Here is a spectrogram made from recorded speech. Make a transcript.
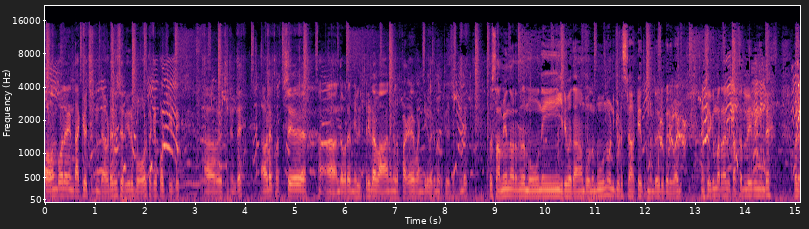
കുളം പോലെ ഉണ്ടാക്കി വെച്ചിട്ടുണ്ട്. അവിടെ ഒരു ചെറിയൊരു ബോട്ടൊക്കെ പൊട്ടിയിട്ട് വെച്ചിട്ടുണ്ട്. അവിടെ കുറച്ച് എന്താ പറയുക മിലിറ്ററിയുടെ വാഹനങ്ങൾ പഴയ വണ്ടികളൊക്കെ നിർത്തി വെച്ചിട്ടുണ്ട്. ഇപ്പോൾ സമയം എന്ന് പറയുന്നത് മൂന്ന് ഇരുപതാകാൻ പോകുന്നു മൂന്ന് മണിക്ക് ഇവിടെ സ്റ്റാർട്ട് ചെയ്തിട്ടുണ്ട് ഒരു പരിപാടി. ഞാൻ ശരിക്കും പറഞ്ഞാൽ ഖത്തർ ലിവിങ്ങിന്റെ ഒരു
